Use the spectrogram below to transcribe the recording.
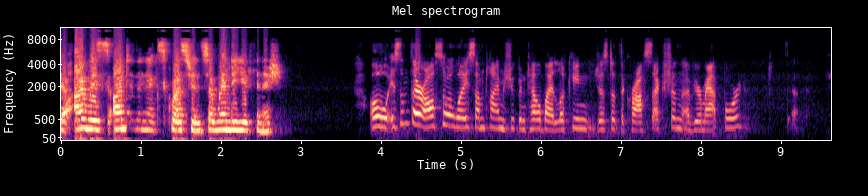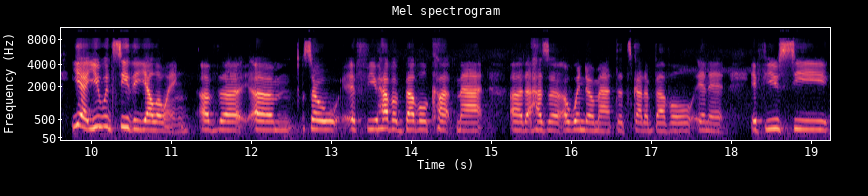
I was on to the next question. So when do you finish? Oh, isn't there also a way sometimes you can tell by looking just at the cross section of your mat board? Yeah, you would see the yellowing of the, um, so if you have a bevel cut mat uh, that has a, a window mat that's got a bevel in it, if you see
